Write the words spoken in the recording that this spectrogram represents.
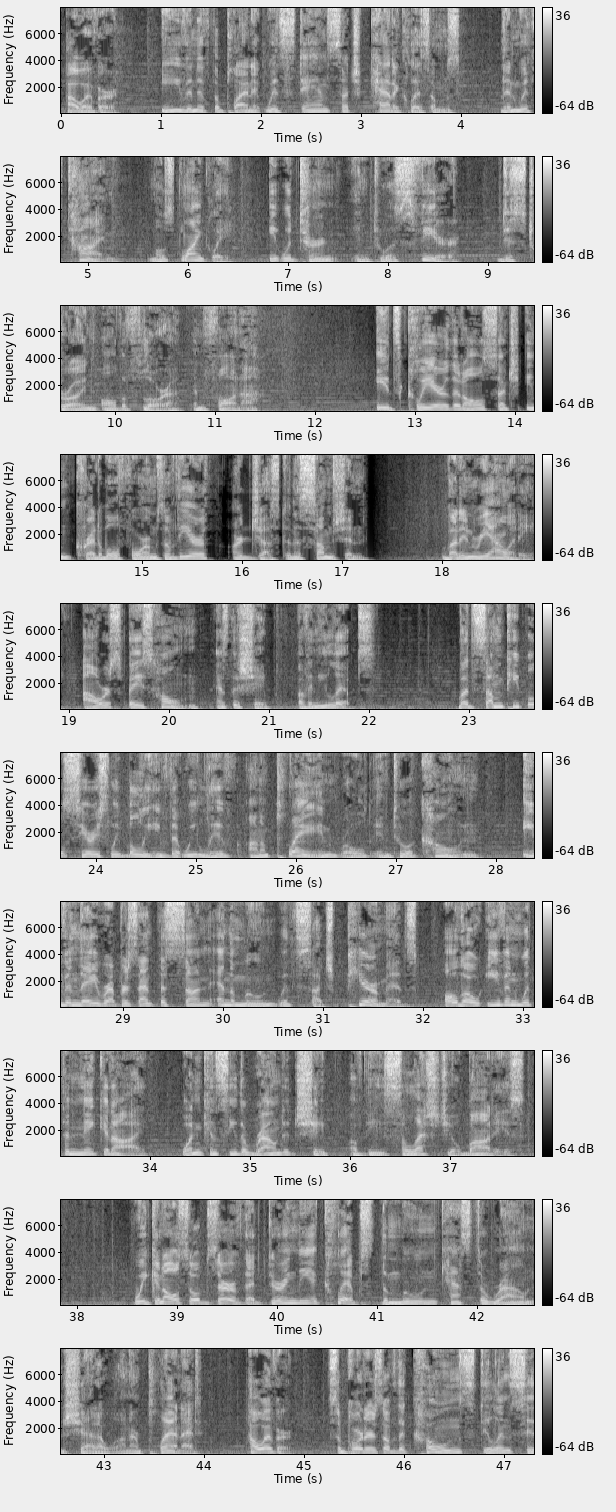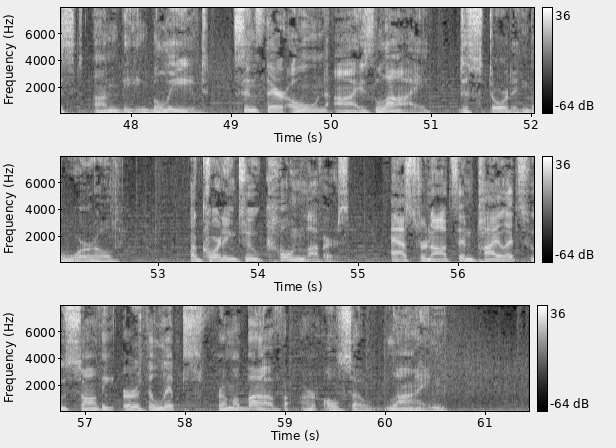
However, even if the planet withstands such cataclysms, then with time, most likely, it would turn into a sphere, destroying all the flora and fauna. It's clear that all such incredible forms of the Earth are just an assumption. But in reality, our space home has the shape of an ellipse. But some people seriously believe that we live on a plane rolled into a cone. Even they represent the sun and the moon with such pyramids, although even with the naked eye, one can see the rounded shape of these celestial bodies. We can also observe that during the eclipse, the moon casts a round shadow on our planet. However, supporters of the cone still insist on being believed, since their own eyes lie, distorting the world. According to cone lovers, astronauts and pilots who saw the Earth ellipse from above are also lying.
